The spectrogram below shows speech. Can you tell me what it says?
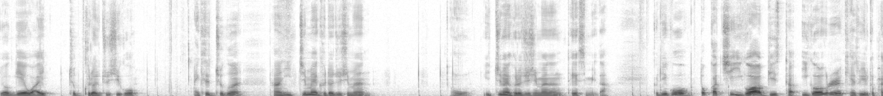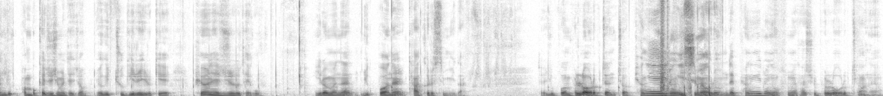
여기에 y축 그려주시고 x축은 한 이쯤에 그려주시면 오 이쯤에 그려주시면 되겠습니다. 그리고 똑같이 이거와 비슷한 이거를 계속 이렇게 반복, 반복해 주시면 되죠. 여기 주기를 이렇게 표현해 주셔도 되고 이러면은 6번을 다 그렸습니다. 자, 6번 별로 어렵지 않죠? 평행이동이 있으면 어려운데 평행이동이 없으면 사실 별로 어렵지가 않아요.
